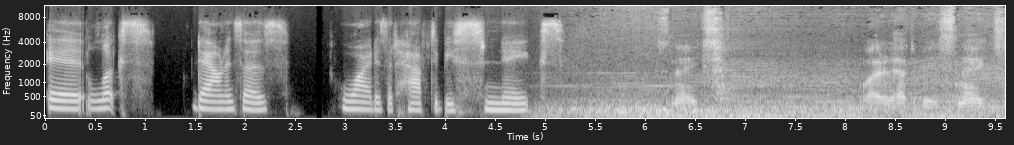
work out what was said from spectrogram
it looks down and says, Why does it have to be snakes? Snakes. Why did it have to be snakes?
